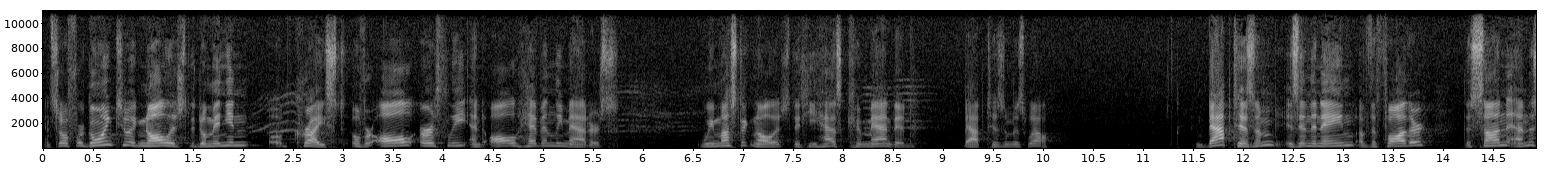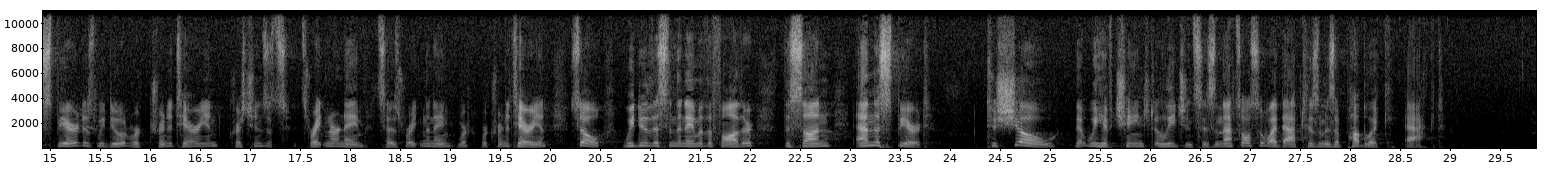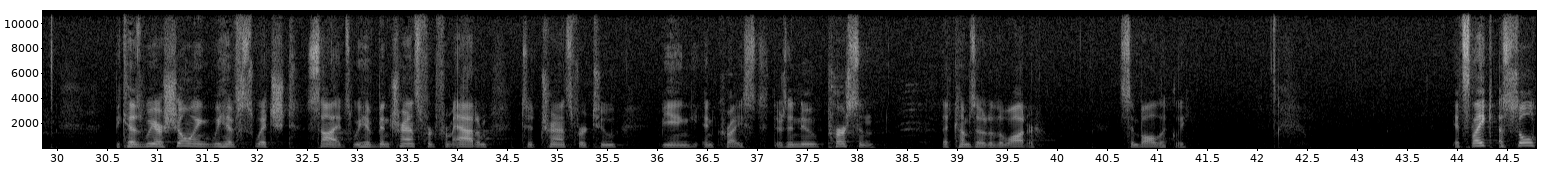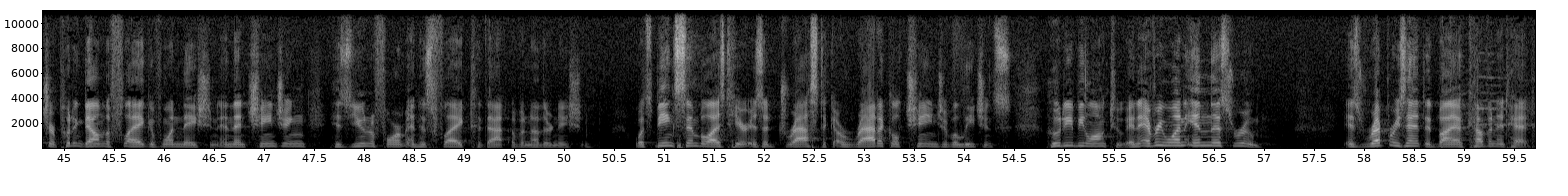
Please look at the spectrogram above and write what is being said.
And so, if we're going to acknowledge the dominion of Christ over all earthly and all heavenly matters, we must acknowledge that he has commanded baptism as well. Baptism is in the name of the Father, the Son and the Spirit as we do it. We're Trinitarian Christians. It's, it's right in our name. It says right in the name. We're, we're Trinitarian. So we do this in the name of the Father, the Son, and the Spirit to show that we have changed allegiances. And that's also why baptism is a public act. Because we are showing we have switched sides. We have been transferred from Adam to transfer to being in Christ. There's a new person that comes out of the water, symbolically. It's like a soldier putting down the flag of one nation and then changing his uniform and his flag to that of another nation. What's being symbolized here is a drastic, a radical change of allegiance. Who do you belong to? And everyone in this room is represented by a covenant head.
